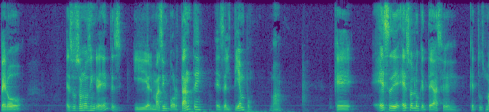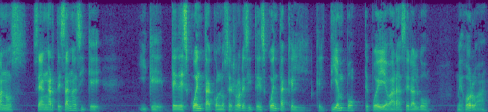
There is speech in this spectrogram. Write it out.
Pero esos son los ingredientes y el más importante es el tiempo, Que ese, eso es lo que te hace que tus manos sean artesanas y que y que te des cuenta con los errores y te des cuenta que el, que el tiempo te puede llevar a hacer algo mejor, ¿va?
